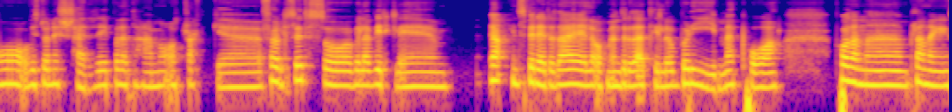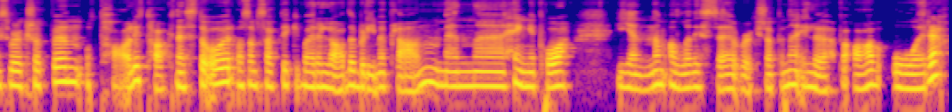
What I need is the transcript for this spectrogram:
Og hvis du er nysgjerrig på dette her med å tracke følelser, så vil jeg virkelig ja, inspirere deg eller oppmuntre deg til å bli med på på denne planleggingsworkshopen og ta litt tak neste år. Og som sagt, ikke bare la det bli med planen, men uh, henge på gjennom alle disse workshopene i løpet av året.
